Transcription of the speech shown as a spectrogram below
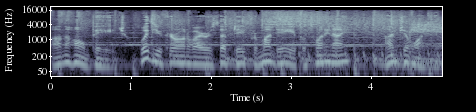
on the homepage. With your coronavirus update for Monday, April 29th, I'm Jim Watkins.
